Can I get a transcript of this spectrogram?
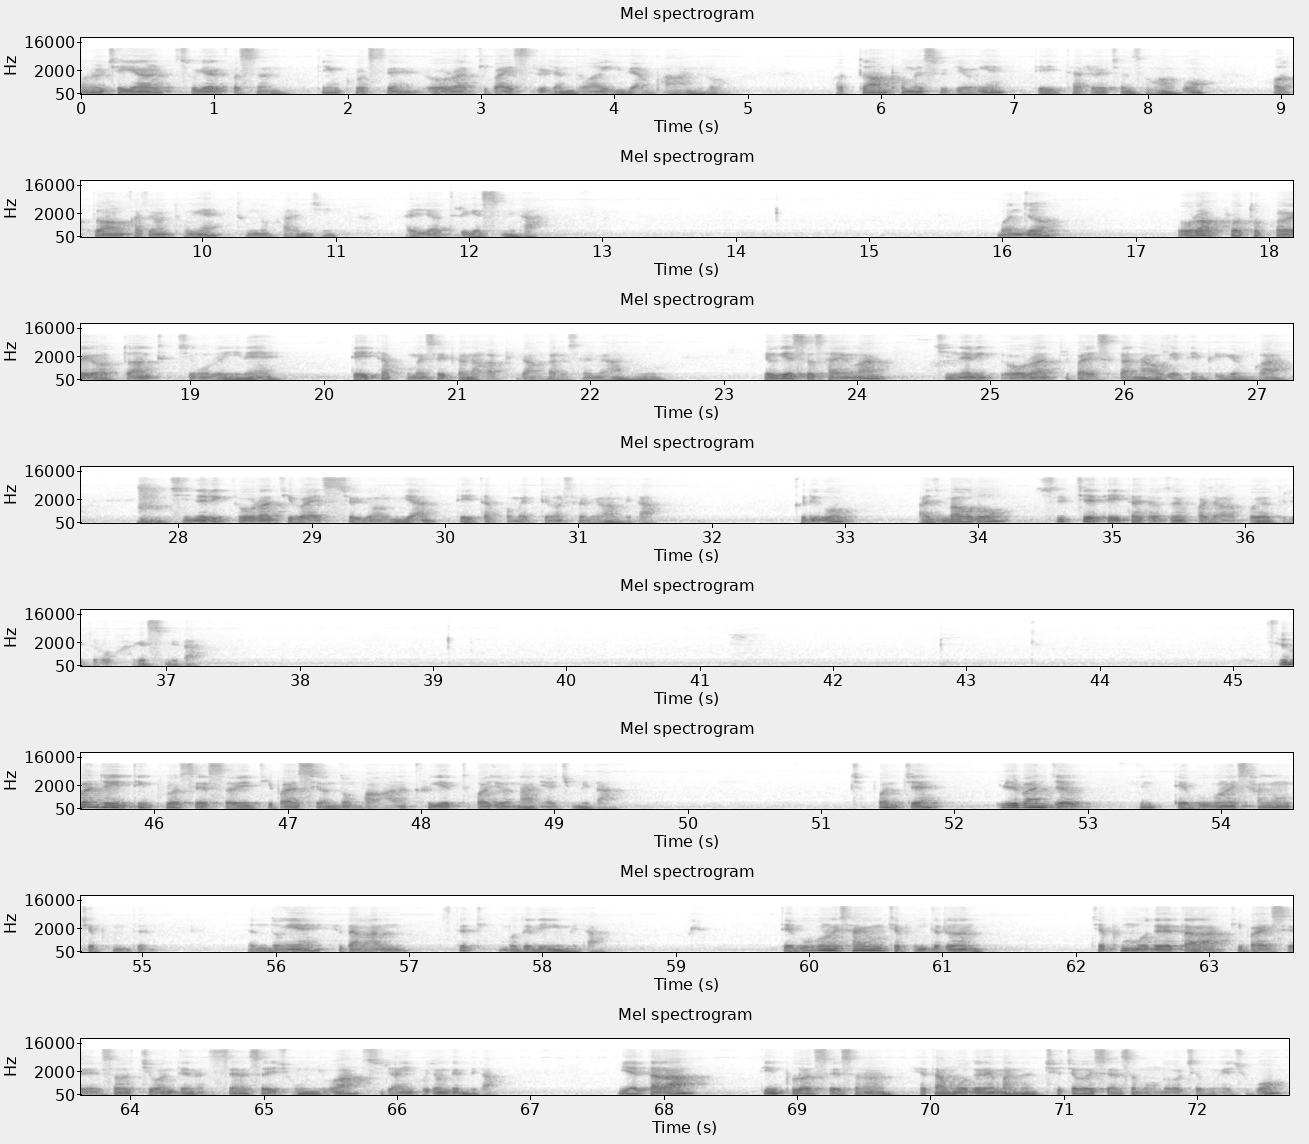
오늘 제기할, 소개할 것은 띵플러스의 로라 디바이스를 연동하기 위한 방안으로 어떠한 포맷을 이용해 데이터를 전송하고 어떠한 과정을 통해 등록하는지 알려드리겠습니다. 먼저 로라 프로토콜의 어떠한 특징으로 인해 데이터 포맷의 변화가 필요한가를 설명한 후 여기에서 사용한 지네릭 로라 디바이스가 나오게 된 배경과 지네릭 로라 디바이스 적용을 위한 데이터 포맷 등을 설명합니다. 그리고 마지막으로 실제 데이터 전송 과정을 보여드리도록 하겠습니다. 일반적인 띵 프로세서의 디바이스 연동 방안은 크게 두 가지로 나뉘어집니다. 첫 번째, 일반적인 대부분의 상용 제품들 연동에 해당하는 스태틱 모델링입니다. 대부분의 사용 제품들은 제품 모델에 따라 디바이스에서 지원되는 센서의 종류와 수량이 고정됩니다. 이에 따라 띵플러스에서는 해당 모델에 맞는 최적의 센서 목록을 제공해주고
